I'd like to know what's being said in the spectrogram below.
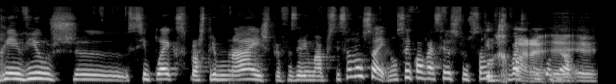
reenvios uh, simplex para os tribunais para fazerem uma apreciação, não sei, não sei qual vai ser a solução Porque, que vai repara, ser é, é,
